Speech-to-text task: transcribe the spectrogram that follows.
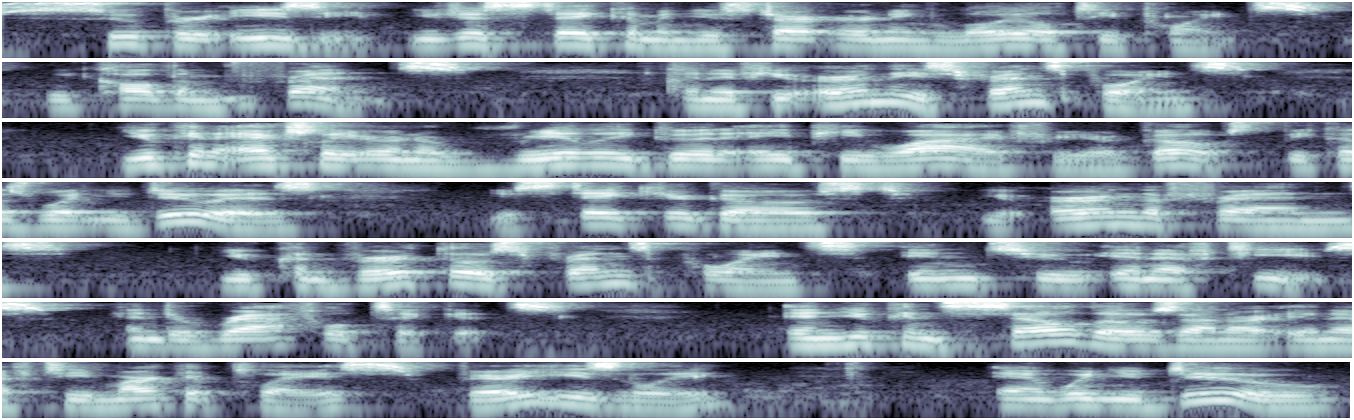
super easy. You just stake them and you start earning loyalty points. We call them mm-hmm. friends. And if you earn these friends points, you can actually earn a really good APY for your ghost because what you do is you stake your ghost, you earn the friends, you convert those friends points into NFTs, into raffle tickets. And you can sell those on our NFT marketplace very easily. And when you do,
